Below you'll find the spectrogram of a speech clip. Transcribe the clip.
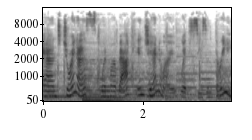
And join us when we're back in January with season three.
